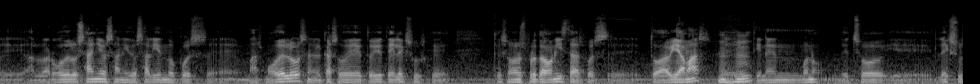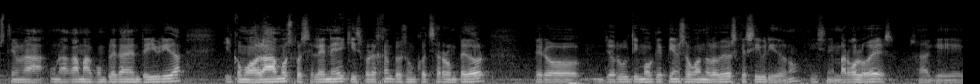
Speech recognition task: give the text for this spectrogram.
eh, a lo largo de los años han ido saliendo, pues, eh, más modelos. En el caso de Toyota y Lexus, que, que son los protagonistas, pues, eh, todavía más. Eh, tienen, bueno, de hecho, eh, Lexus tiene una, una gama completamente híbrida y como hablábamos, pues el NX, por ejemplo, es un coche rompedor, pero yo lo último que pienso cuando lo veo es que es híbrido, ¿no? Y sin embargo lo es. O sea, que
